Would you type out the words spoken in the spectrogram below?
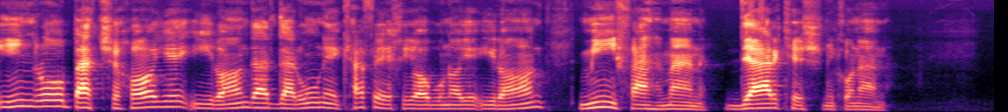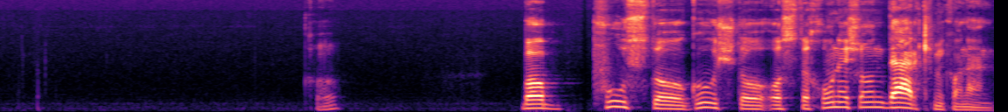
این رو بچه های ایران در درون کف خیابونای ایران می‌فهمن درکش می‌کنن. خب. با پوست و گوشت و استخونشون درک می‌کنن.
